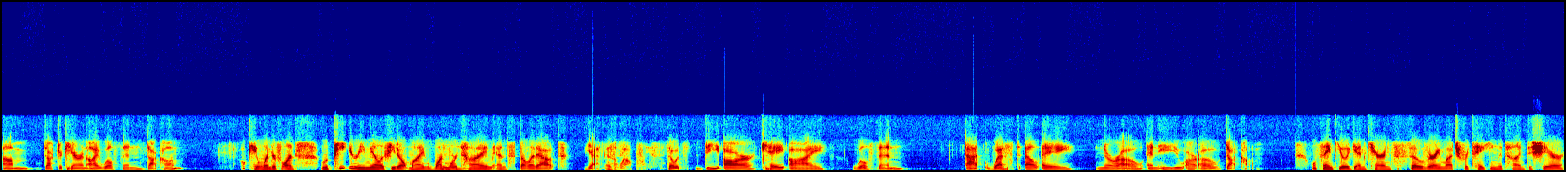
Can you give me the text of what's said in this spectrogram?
um, drkareniwilson.com. Okay, wonderful. And repeat your email if you don't mind one more mm-hmm. time and spell it out. Yes. As well, please. So it's D R K I Wilson at West LA Neuro, N E U R O dot com. Well, thank you again, Karen, so very much for taking the time to share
